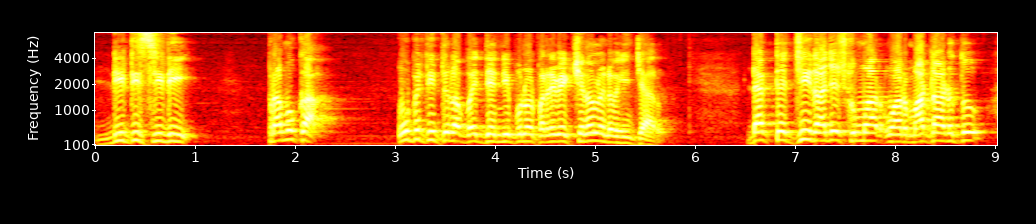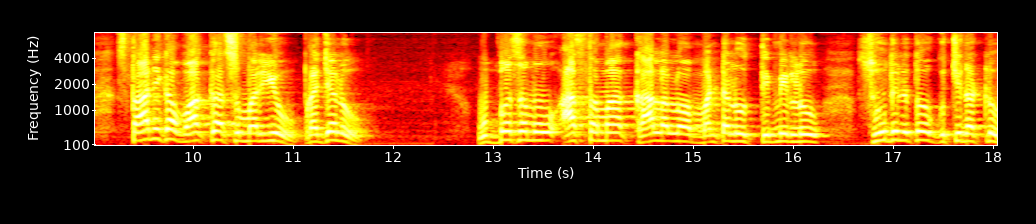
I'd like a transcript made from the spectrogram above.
DTCD ప్రముఖ ఊపిరితిత్తుల వైద్య నిపుణుల పర్యవేక్షణలు నిర్వహించారు. డాక్టర్ జి రాజేష్ కుమార్ వారు మాట్లాడుతూ స్థానిక వాకర్స్ మరియు ప్రజలు ఉబ్బసము ఆస్తమా కాళ్ళలో మంటలు తిమ్మిర్లు సూదులతో గుచ్చినట్లు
